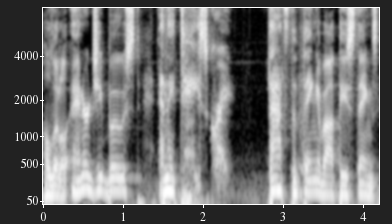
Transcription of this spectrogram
a little energy boost and they taste great. That's the thing about these things.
